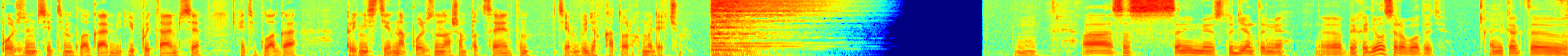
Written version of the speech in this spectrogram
пользуемся этими благами и пытаемся эти блага принести на пользу нашим пациентам, тем людям, которых мы лечим. А со самими студентами э, приходилось работать? Они как-то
